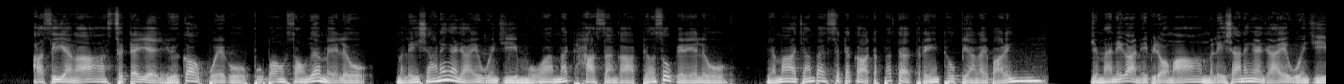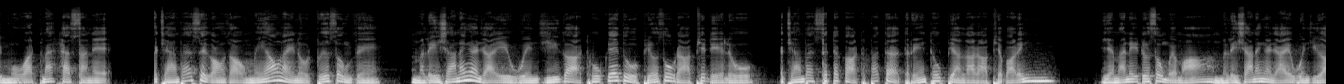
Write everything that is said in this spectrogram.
။အာဆီယံကစစ်တပ်ရဲ့ရွေးကောက်ပွဲကိုပူးပေါင်းဆောင်ရွက်မယ်လို့မလေးရှားနိုင်ငံသားရေးဝန်ကြီးမိုဟာမက်ဟာဆန်ကပြောဆိုခဲ့တယ်လို့မြန်မာအကြမ်းဖက်စစ်တပ်ကတပတ်သက်သတင်းထုတ်ပြန်လိုက်ပါတယ်။ယမန်နေ့ကနေပြီးတော့မှမလေးရှားနိုင်ငံသားရေးဝန်ကြီးမိုဟာမက်ဟာဆန်နဲ့အကြမ်းဖက်စစ်ကောင်ဆောင်မင်းအောင်လှိုင်တို့တွဲဆုံစဉ်မလေးရှားနိုင်ငံသားရေးဝန်ကြီးကထိုကဲ့သို့ပြောဆိုတာဖြစ်တယ်လို့အကြံဖက်စစ်တပ်ကတပတ်သက်သတင်းထုတ်ပြန်လာတာဖြစ်ပါတယ်။ ယမန်နေ့တွဲဆုံပွဲမှာမလေးရှားနိုင်ငံရဲ့ဝန်ကြီးက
